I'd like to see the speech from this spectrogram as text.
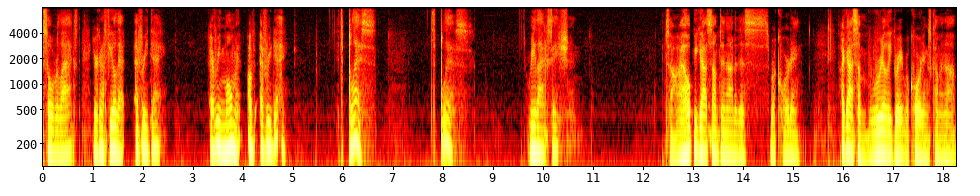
so relaxed, you're going to feel that every day. Every moment of every day. It's bliss. It's bliss. Relaxation. So I hope you got something out of this recording. I got some really great recordings coming up.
